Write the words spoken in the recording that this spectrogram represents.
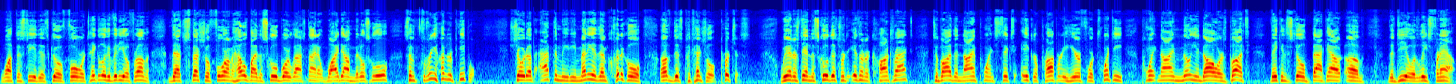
want to see this go forward. Take a look at video from that special forum held by the school board last night at Wydown Middle School. Some 300 people showed up at the meeting, many of them critical of this potential purchase. We understand the school district is under contract to buy the 9.6 acre property here for $20.9 million, but they can still back out of the deal, at least for now.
